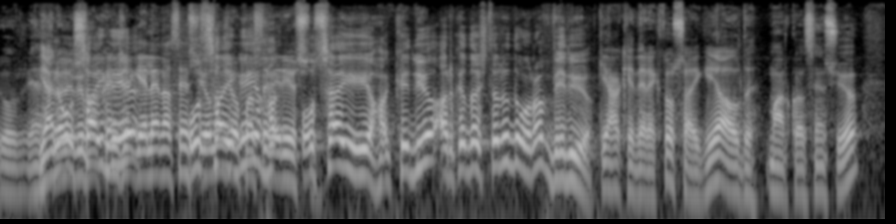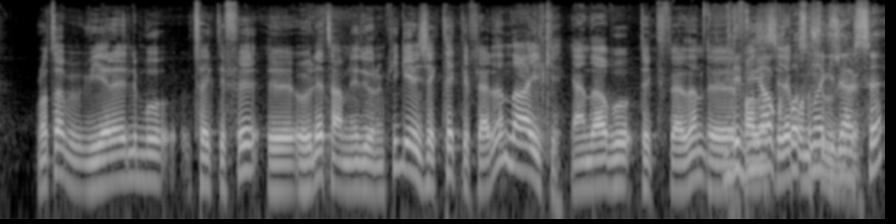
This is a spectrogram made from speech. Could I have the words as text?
Doğru. Yani şöyle o bir bakınca saygıyı gelen Asensio o olunca o saygıyı pası ha- veriyorsun. o saygıyı hak ediyor. Arkadaşları da ona veriyor. Ki hak ederek de o saygıyı aldı Marco Asensio. Murat abi Villarreal'in bu teklifi e, öyle tahmin ediyorum ki gelecek tekliflerden daha ilki. Yani daha bu tekliflerden e, Bir de Dünya fazlasıyla Kupası'na konuşuruz giderse,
